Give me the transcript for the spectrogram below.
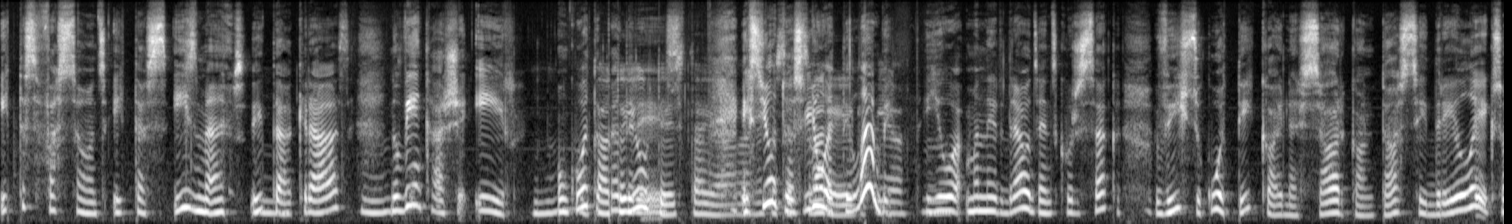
it tas fasons, it tas izmērs, it tā mm. krāsa, mm. nu vienkārši ir, mm. un ko kā tu jūties tajā? Es jūtos ļoti labi, jā. jo man ir draudzens, kurš saka, visu, ko tikai nesarkan, tas ir drillīgs,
